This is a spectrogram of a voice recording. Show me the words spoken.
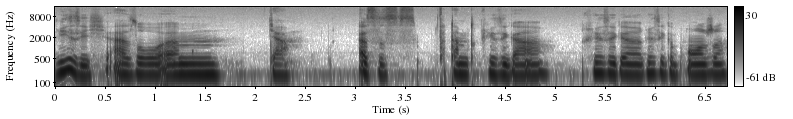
riesig. Also ähm, ja, es ist verdammt riesiger, riesige, riesige Branche.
